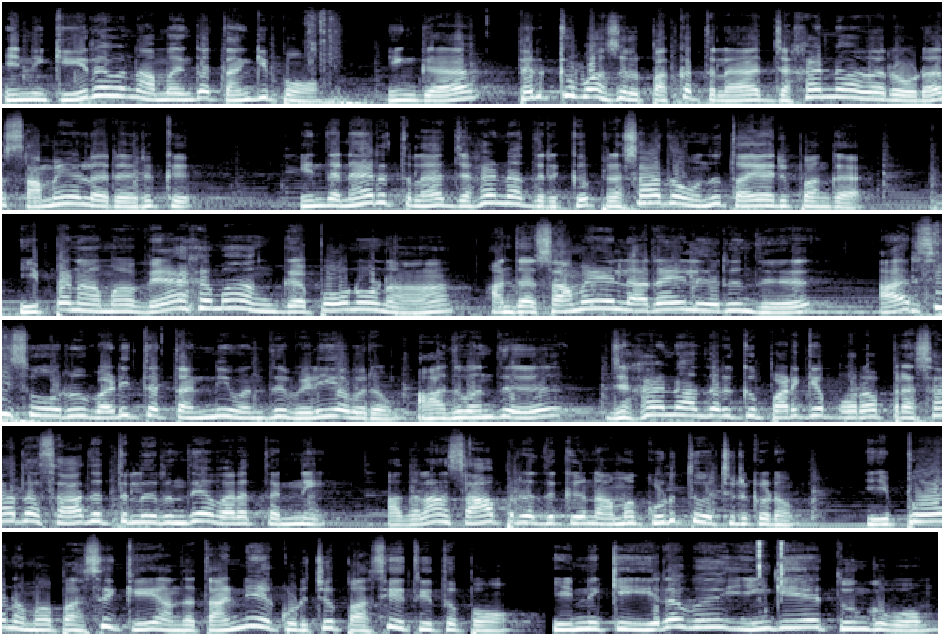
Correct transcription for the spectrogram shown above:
இன்னைக்கு இரவு நாம இங்க தங்கிப்போம். இங்க தெற்கு வாசல் பக்கத்துல ஜெகநாதரோட சமையலறை இருக்கு. இந்த நேரத்துல ஜெகநாதருக்கு பிரசாதம் வந்து தயாரிப்பாங்க. இப்போ நாம் வேகமாக அங்கே போனோன்னா அந்த சமையல் அறையிலிருந்து அரிசி சோறு வடித்த தண்ணி வந்து வெளியே வரும். அது வந்து ஜெகநாதருக்கு படைக்க போகிற பிரசாத சாதத்திலிருந்தே வர தண்ணி. அதெல்லாம் சாப்பிட்றதுக்கு நாம் கொடுத்து வச்சிருக்கணும். இப்போ நம்ம பசிக்கு அந்த தண்ணியை குடிச்சு பசியை தீர்த்துப்போம். இன்னைக்கு இரவு இங்கேயே தூங்குவோம்.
